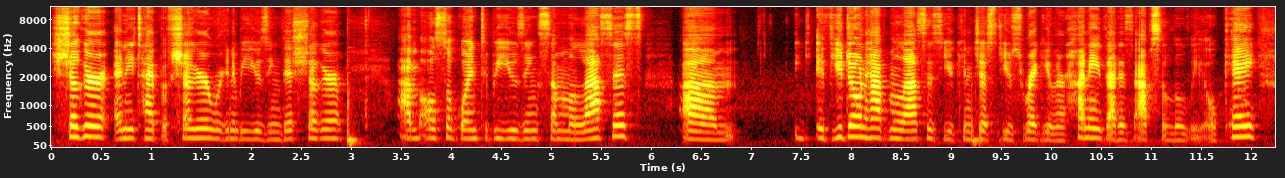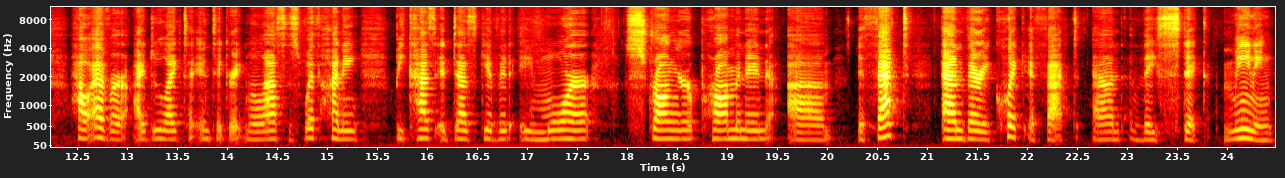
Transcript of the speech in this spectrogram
sugar, any type of sugar. We're going to be using this sugar. I'm also going to be using some molasses. Um, if you don't have molasses, you can just use regular honey. That is absolutely okay. However, I do like to integrate molasses with honey because it does give it a more stronger, prominent um, effect and very quick effect and they stick, meaning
